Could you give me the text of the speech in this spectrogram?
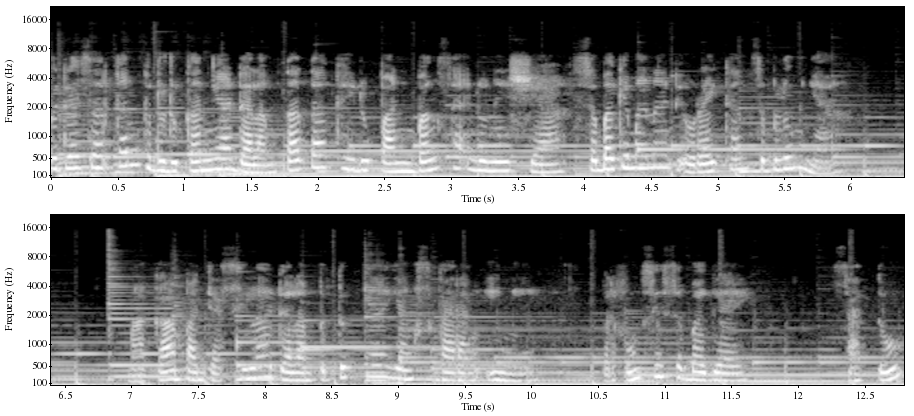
Berdasarkan kedudukannya dalam tata kehidupan bangsa Indonesia sebagaimana diuraikan sebelumnya, maka Pancasila dalam bentuknya yang sekarang ini berfungsi sebagai satu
